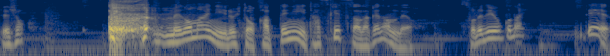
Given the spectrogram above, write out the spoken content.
でしょ？目の前にいる人を勝手に助けてただけなんだよ。それでよくない？で、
